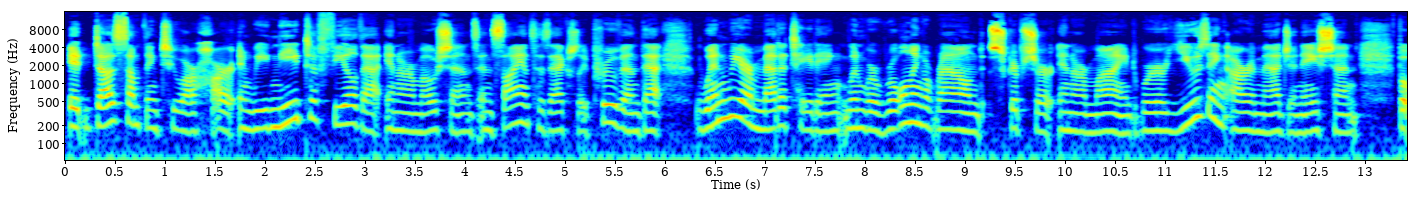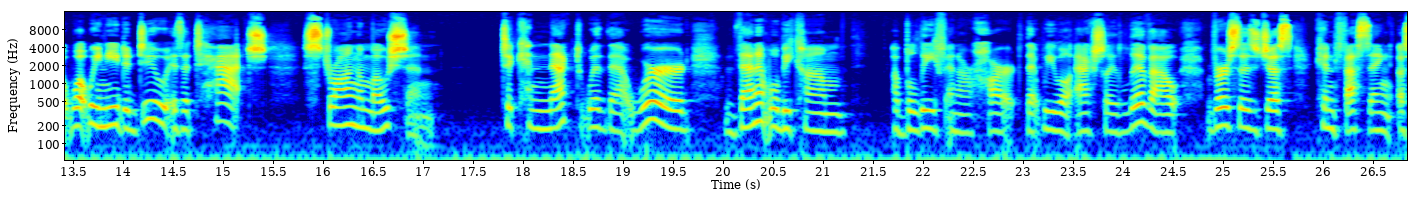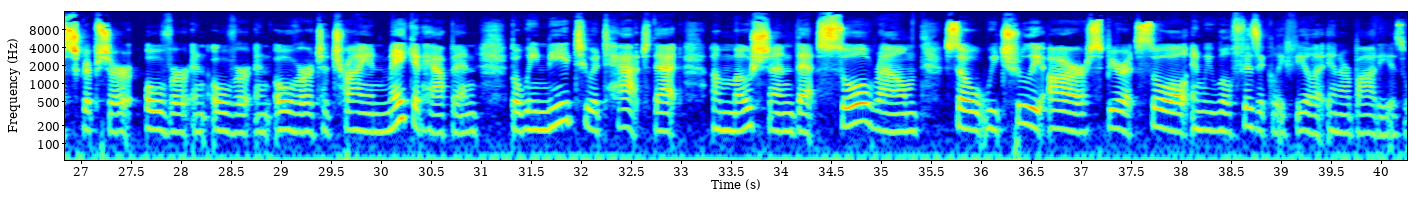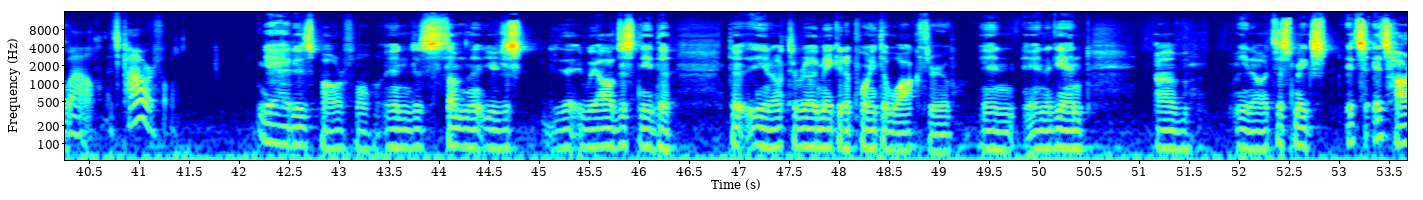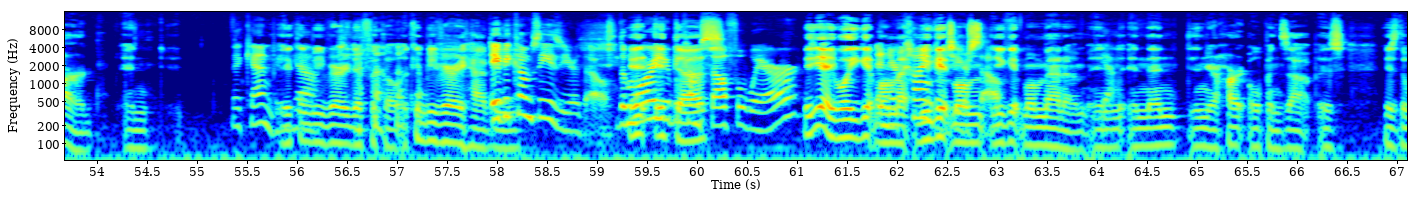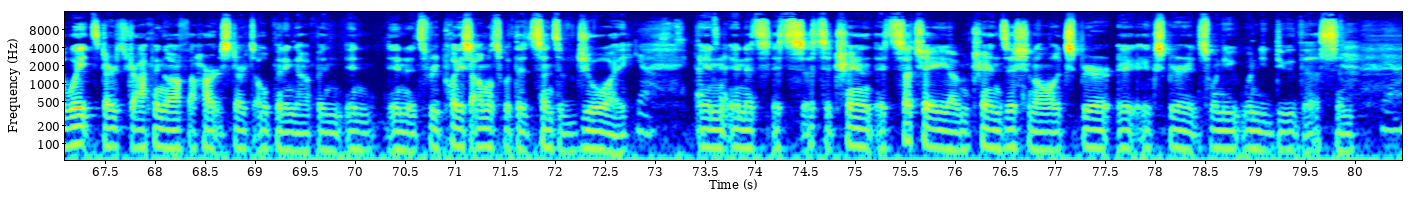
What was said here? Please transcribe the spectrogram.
it does something to our heart, and we need to feel that in our emotions. And science has actually proven that when we are meditating, when we're rolling around scripture in our mind, we're using our imagination. But what we need to do is attach strong emotion to connect with that word, then it will become a belief in our heart that we will actually live out versus just confessing a scripture over and over and over to try and make it happen. But we need to attach that emotion, that soul realm, so we truly are spirit, soul, and we will physically feel it in our body as well. It's powerful. Yeah, it is powerful, and it's something that you're just that we all just need to, to you know, to really make it a point to walk through. And and again, um, you know, it just makes it's it's hard and it can be. It yeah. can be very difficult. it can be very heavy. It becomes easier though. The more it, it you become does. self-aware. Yeah, well, you get momentum. You get mom- you get momentum, and yeah. and then then your heart opens up. Is is the weight starts dropping off, the heart starts opening up, and and, and it's replaced almost with a sense of joy. Yeah. and it. and it's it's it's a trans it's such a um, transitional experience experience when you when you do this and yeah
